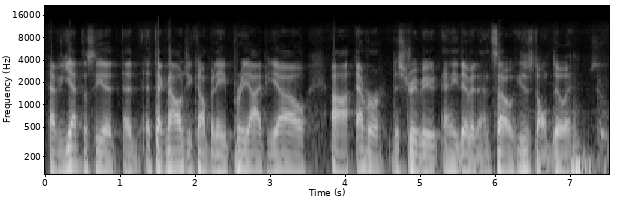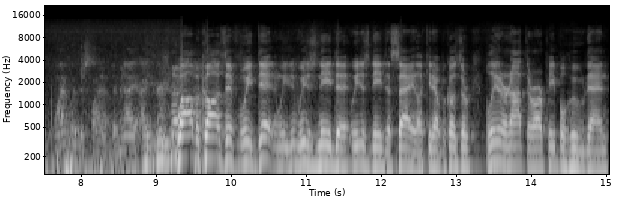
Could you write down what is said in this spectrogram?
have yet to see a, a, a technology company pre IPO uh, ever distribute any dividends. So you just don't do it. So why put this line up? I mean, I, I agree. Well, because if we didn't, we, we just need to we just need to say like you know because there, believe it or not, there are people who then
